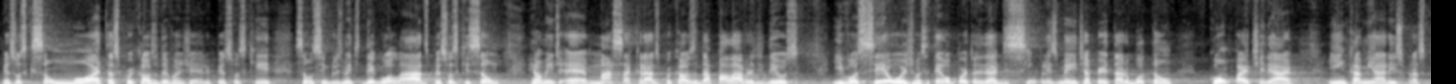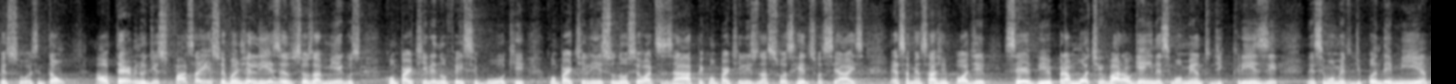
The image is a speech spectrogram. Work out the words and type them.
pessoas que são mortas por causa do Evangelho, pessoas que são simplesmente degoladas, pessoas que são realmente é, massacradas por causa da palavra de Deus. E você hoje, você tem a oportunidade de simplesmente apertar o botão compartilhar e encaminhar isso para as pessoas. Então, ao término disso, faça isso, evangelize os seus amigos, compartilhe no Facebook, compartilhe isso no seu WhatsApp, compartilhe isso nas suas redes sociais. Essa mensagem pode servir para motivar alguém nesse momento de crise, nesse momento de pandemia,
